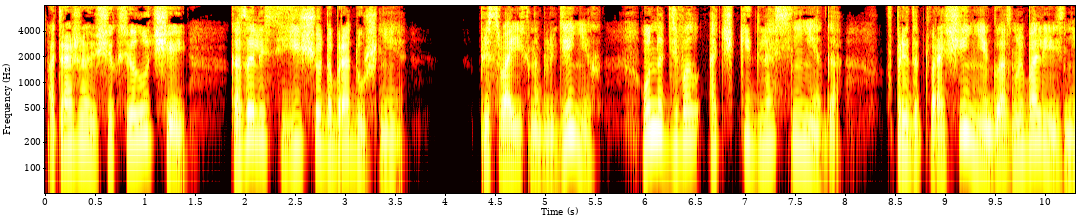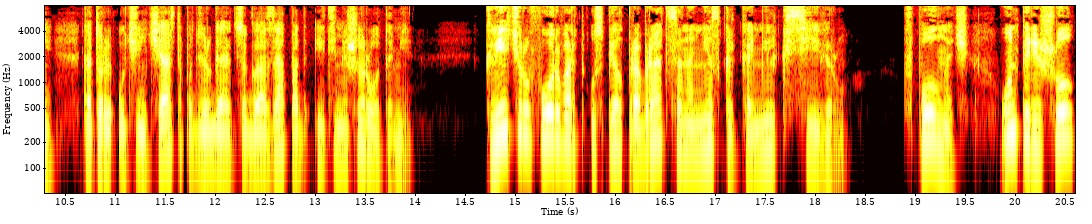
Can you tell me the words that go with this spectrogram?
отражающихся лучей, казались еще добродушнее. При своих наблюдениях он надевал очки для снега, в предотвращении глазной болезни, которой очень часто подвергаются глаза под этими широтами. К вечеру Форвард успел пробраться на несколько миль к северу. В полночь он перешел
